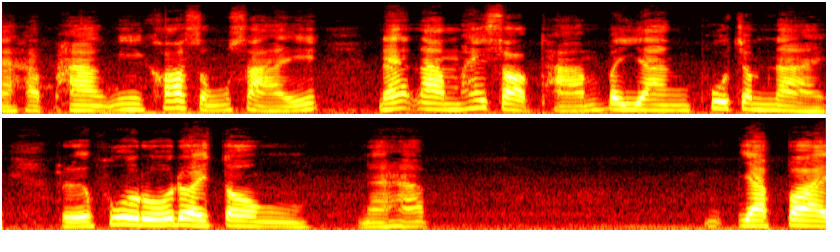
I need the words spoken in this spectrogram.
นะครับหากมีข้อสงสัย แนะนำให้สอบถามไปยังผู้จำหน่าย หรือผู้รู้โดยตรงนะครับ อย่าปล่อย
